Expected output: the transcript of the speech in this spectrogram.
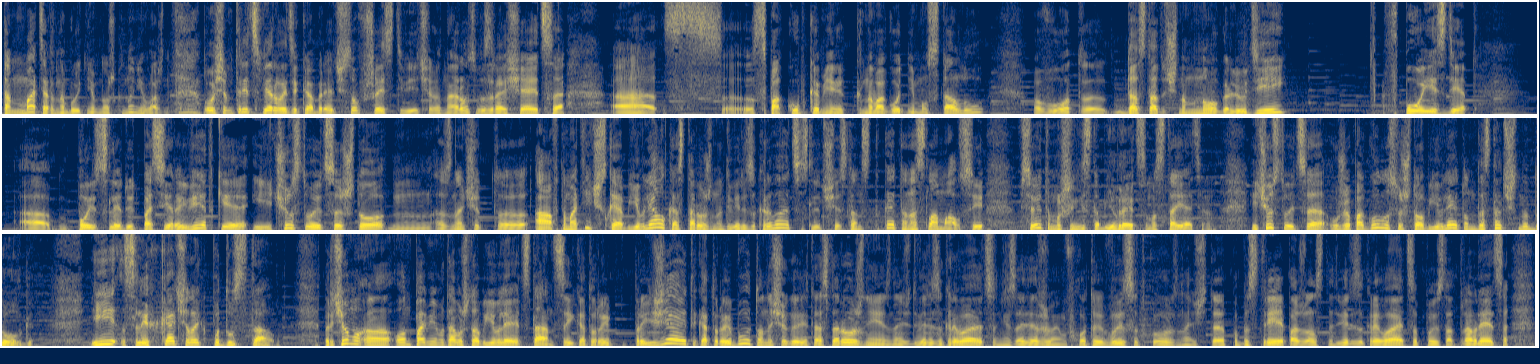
Там матерно будет немножко, но неважно. В общем, 31 декабря, часов в 6 вечера, народ возвращается а, с, с покупками к новогоднему столу. Вот. э, Достаточно много людей в поезде. А, поезд следует по серой ветке, и чувствуется, что, значит, э, а автоматическая объявлялка, осторожно, дверь закрывается, следующая станция такая-то, она сломалась. И все это машинист объявляет самостоятельно. И чувствуется уже по голосу, что объявляет он достаточно долго. И слегка человек подустал. Причем э, он, помимо того, что объявляет станции, которые проезжают и которые будут, он еще говорит, осторожнее, значит, двери закрываются, не задерживаем вход и высадку, значит, э, побыстрее, пожалуйста, дверь закрывается, поезд отправляется,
